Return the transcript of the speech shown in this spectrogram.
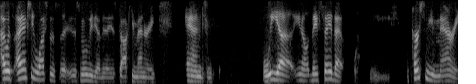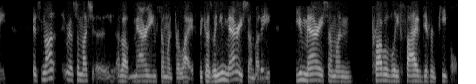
i was i actually watched this uh, this movie the other day this documentary and we uh you know they say that the person you marry it's not so much uh, about marrying someone for life because when you marry somebody you marry someone probably five different people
